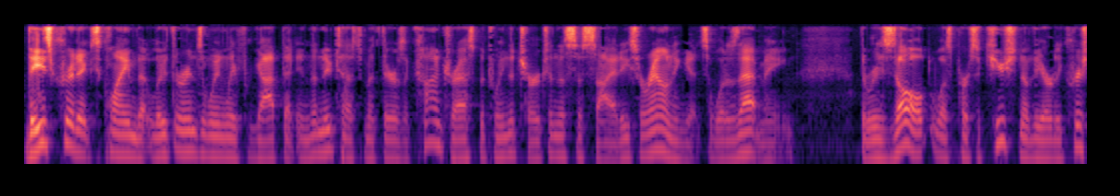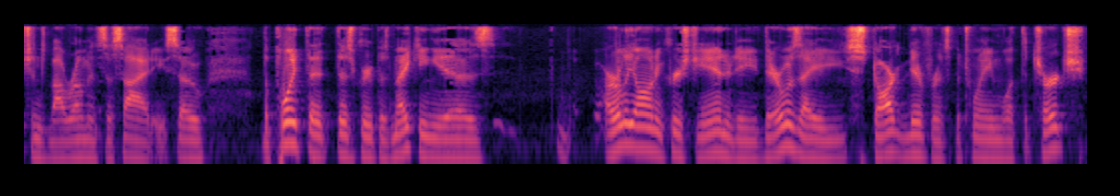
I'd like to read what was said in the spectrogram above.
These critics claim that Luther and Zwingli forgot that in the New Testament there is a contrast between the church and the society surrounding it. So what does that mean? The result was persecution of the early Christians by Roman society. So the point that this group is making is early on in Christianity, there was a stark difference between what the church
